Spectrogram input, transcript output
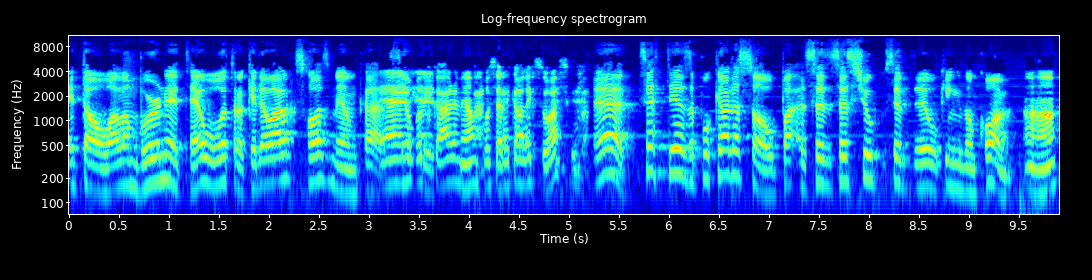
Então, o Alan Burnett é o outro, aquele é o Alex Ross mesmo, cara. É, é Você- outro cara mesmo. Pô, será que é o Alex Ross? cara? É, certeza, porque olha só, o você assistiu, você viu o Kingdom Come? Aham.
